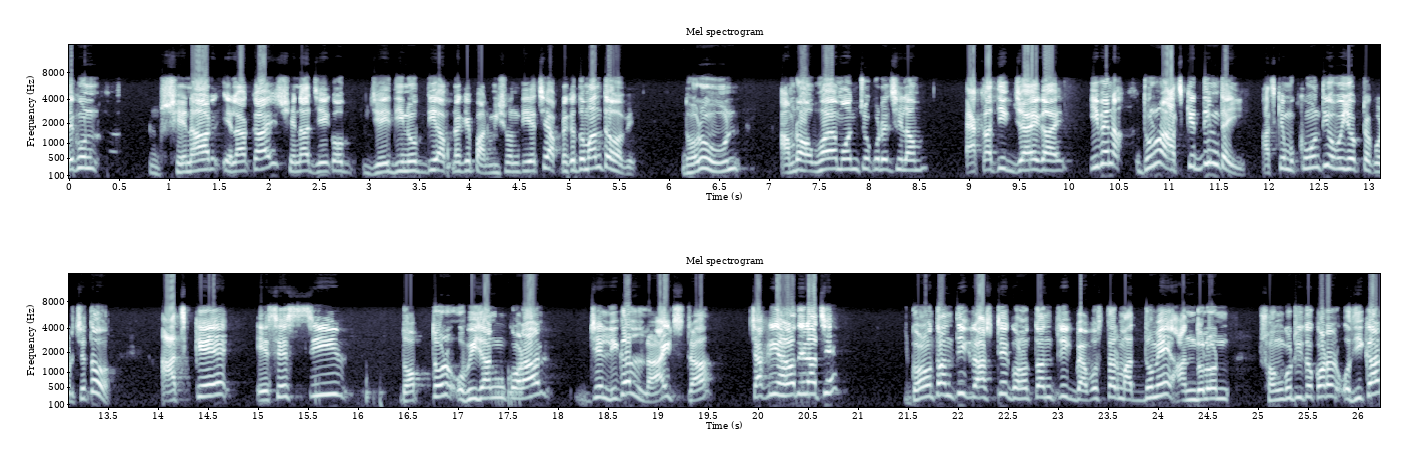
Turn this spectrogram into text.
দেখুন, সেনার এলাকায় সেনা যে যে দিন অবধি আপনাকে পারমিশন দিয়েছে, আপনাকে তো মানতে হবে। ধরুন, আমরা অভয়া মঞ্চ করেছিলাম, একাধিক জায়গায়। ইভেন ধরুন আজকের দিনটাই, আজকে মুখ্যমন্ত্রী অভিযোগটা করছে তো। আজকে এসএসসির দপ্তর অভিযান করার যে লিগাল রাইটসটা চাকরি চাকরিহারাদের আছে। গণতান্ত্রিক রাষ্ট্রে গণতান্ত্রিক ব্যবস্থার মাধ্যমে আন্দোলন সংগঠিত করার অধিকার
